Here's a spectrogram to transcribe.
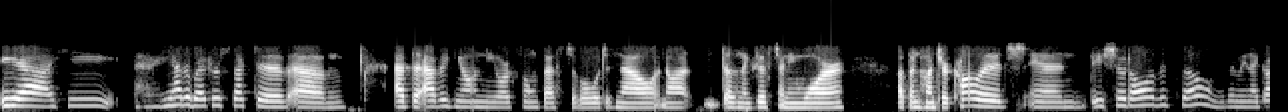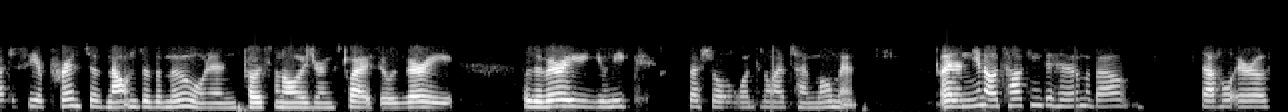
yeah, he he had a retrospective um at the Avignon New York Film Festival, which is now not doesn't exist anymore, up in Hunter College, and they showed all of his films. I mean, I got to see a print of Mountains of the Moon and Postman Always Rings Twice. It was very was a very unique, special, once in a lifetime moment. And you know, talking to him about that whole era of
